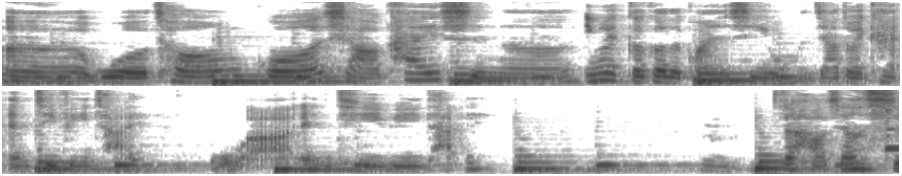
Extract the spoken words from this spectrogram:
呃，我从国小开始呢，因为哥哥的关系，我们家都会看 MTV 台。哇，NTV 台。嗯这好像是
